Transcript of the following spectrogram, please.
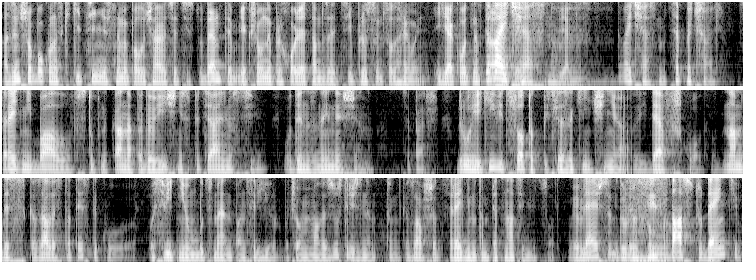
А з іншого боку, наскільки ціннісними получаються ці студенти, якщо вони приходять там за ці плюс 700 гривень, і як от не втратити Давай чесно. якість? Давай чесно, це печаль. Середній бал вступника на педагогічні спеціальності один з найнижчих. Це перше. Другий, який відсоток після закінчення йде в школу? Нам десь сказали статистику. Освітній омбудсмен пан Сергій Горбачов, ми мали зустріч з ним. То він казав, що в середньому там 15%. Уявляєш собі, дуже це зі сумно. 100 студентів,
